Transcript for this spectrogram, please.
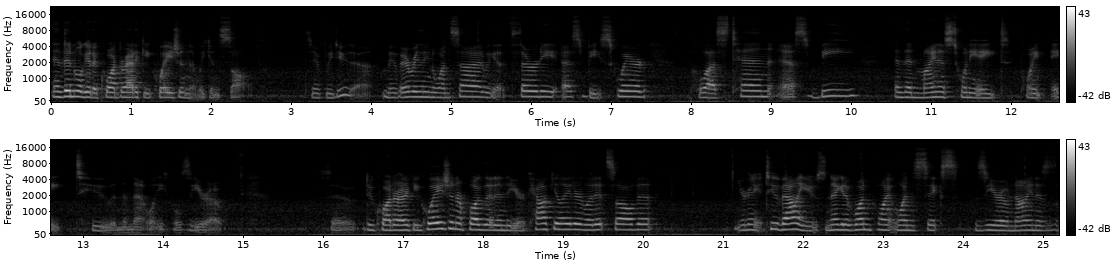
And then we'll get a quadratic equation that we can solve. So if we do that, move everything to one side, we get 30sb squared plus 10 SB, and then minus 28.82, and then that will equal 0. So do quadratic equation or plug that into your calculator, let it solve it. You're going to get two values. Negative 1.1609 is the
